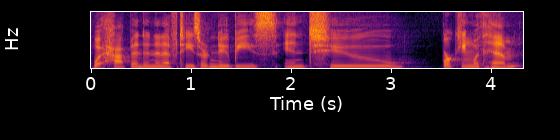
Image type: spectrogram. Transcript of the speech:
what happened in NFTs or newbies into working with him.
